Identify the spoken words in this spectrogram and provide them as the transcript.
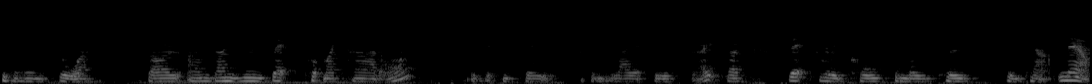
secondhand store. So I'm going to use that to put my card on. As you can see, I can lay it there straight. So that's really cool for me to keep out. Now,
